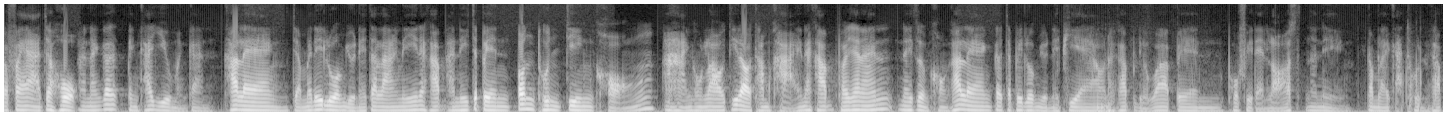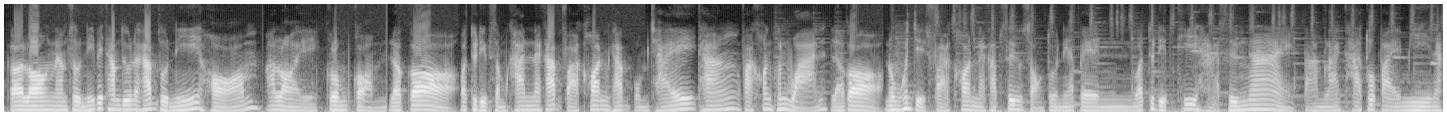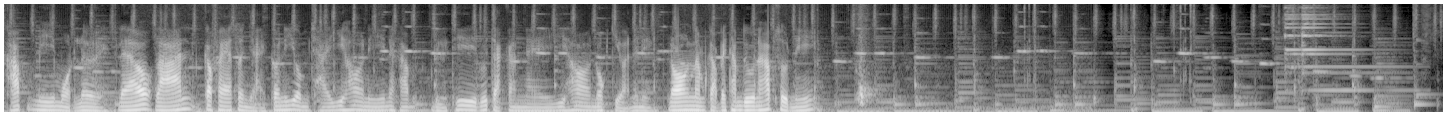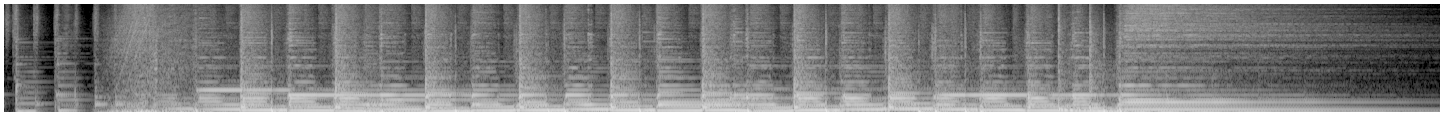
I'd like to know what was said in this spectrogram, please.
กาแฟอาจจะหกอันนั้นก็เป็นค่ายิวเหมือนกัน ค่าแรงจะไม่ได้รวมอยู่ในตารางนี้นะครับอันนี้จะเป็นต้นทุนจริงของอาหารของเราที่เราทำขายนะครับเพราะฉะนั้นในส่วนของค่าแรงก็จะไปรวมอยู่ใน PL นะครับหรือว่าเป็น profit and loss นั่นเองกำไรขาดทุนครับก็ลองนำสูตรนี้ไปทำดูนะครับสูตรนี้หอมอร่อยกลมกล่อมแล้วก็วัตถุดิบสำคัญนะครับฟาคอนครับผมใช้ทั้งฟาคอนข้นหวาน แล้วก็นมข้นจืดฟาคอนนะครับซึ่ง 2 ตัวนี้เป็นวัตถุดิบที่หาซื้อง่าย ตามร้านค้าทั่วไปมีนะครับมีหมดเลย แล้วร้านกาแฟส่วนใหญ่ก็นิยมใช้ยี่ห้อนี้นะครับหรือที่รู้จักกันในยี่ห้อนกเกี่ยวนั่นเองลองนำกลับไปทำดูนะครับสูตรนี้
